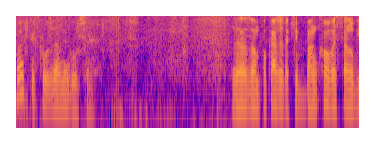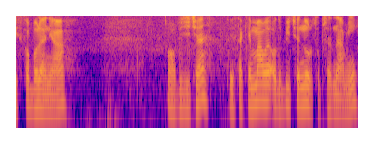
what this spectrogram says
O ty kurna negusie. Zaraz wam pokażę takie bankowe stanowisko bolenia. O, widzicie? Tu jest takie małe odbicie nurtu przed nami.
